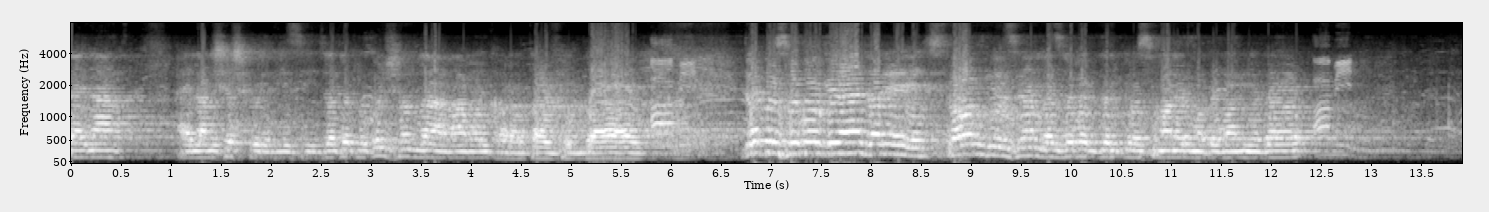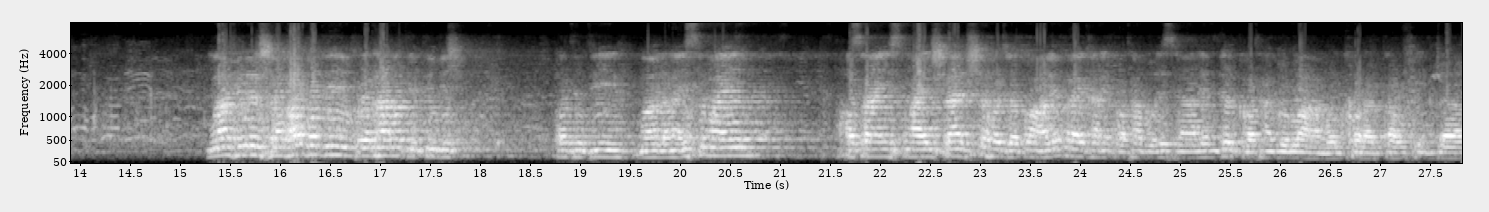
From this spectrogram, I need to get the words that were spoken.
দেয় না। আল্লাহ শেষ করে দিয়েছি। যতটুকু শুনলাম আমল করার তাও দেয় যত যুবকেরা শ্রম দিয়েছে আল্লাহ যুবকদেরকে ওসমানের মতো বানিয়ে দেয় আমিন। মাহফিলের সভাপতি প্রধান অতিথি অতিথি মৌলানা ইসমাইল হাসান ইসমাইল সাহেব সহ যত আলেমরা এখানে কথা বলেছে আলেমদের কথাগুলো আমল করার তৌফিক দাও।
